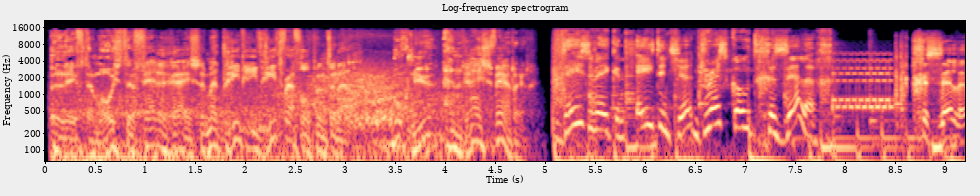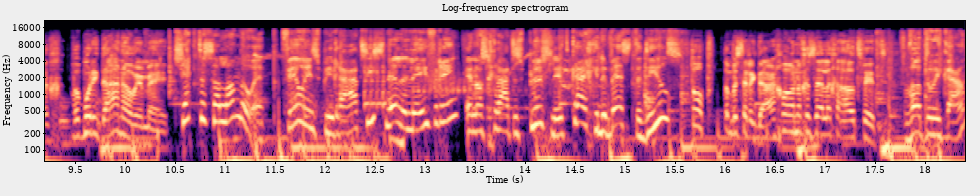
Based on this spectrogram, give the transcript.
Beleef de mooiste verre reizen met 333travel.nl. Boek nu en reis verder. Deze week een etentje, dresscode gezellig. Gezellig? Wat moet ik daar nou weer mee? Check de Zalando-app. Veel inspiratie, snelle levering... en als gratis pluslid krijg je de beste deals. Top, dan bestel ik daar gewoon een gezellige outfit. Wat doe ik aan?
